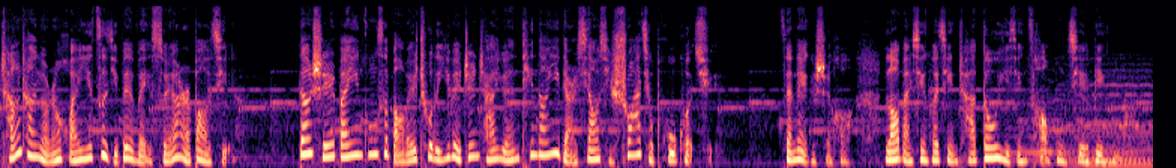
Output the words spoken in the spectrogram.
常常有人怀疑自己被尾随而报警。当时白银公司保卫处的一位侦查员听到一点消息，唰就扑过去。在那个时候，老百姓和警察都已经草木皆兵了。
